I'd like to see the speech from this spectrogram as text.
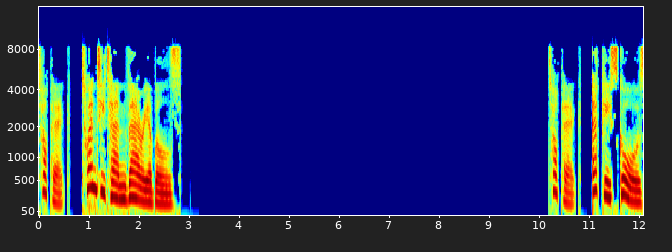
Topic 2010 variables. Topic EPI scores.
